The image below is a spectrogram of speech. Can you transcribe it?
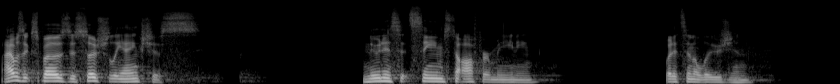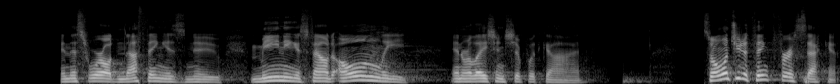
I was exposed as socially anxious. Newness, it seems to offer meaning, but it's an illusion. In this world, nothing is new. Meaning is found only in relationship with God. So I want you to think for a second.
